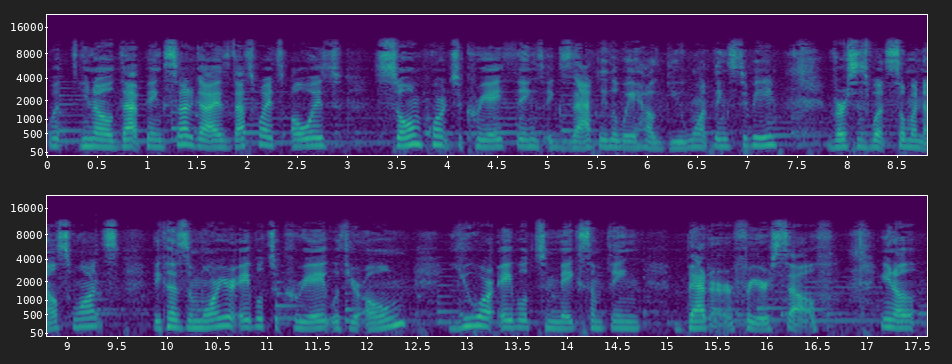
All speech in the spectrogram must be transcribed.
with you know that being said guys, that's why it's always so important to create things exactly the way how you want things to be versus what someone else wants. Because the more you're able to create with your own you are able to make something better for yourself. You know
